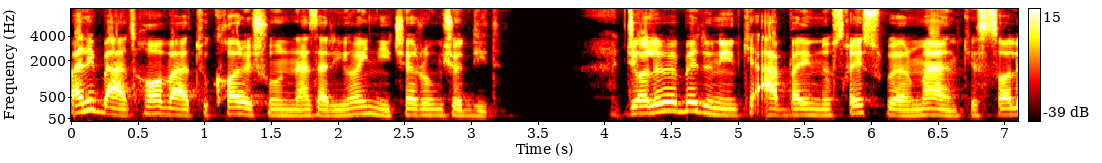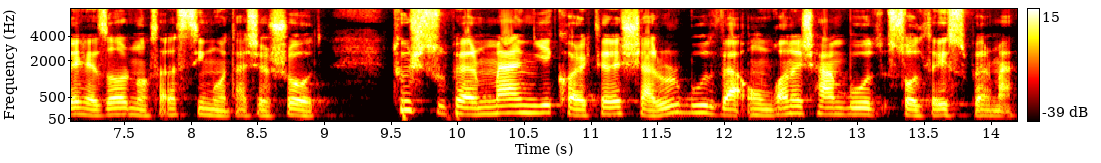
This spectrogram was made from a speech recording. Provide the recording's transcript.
ولی بعدها و تو کارشون نظریه های نیچه رو می‌شد دید. جالبه بدونید که اولین نسخه سوپرمن که سال 1930 منتشر شد توش سوپرمن یک کارکتر شرور بود و عنوانش هم بود سلطه سوپرمن.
